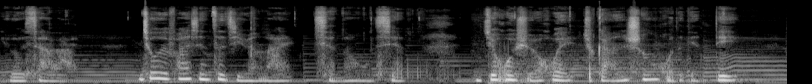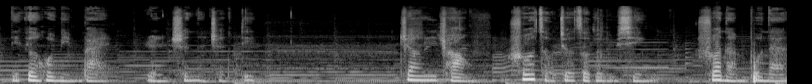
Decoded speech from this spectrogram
一路下来，你就会发现自己原来潜能无限。你就会学会去感恩生活的点滴，你更会明白人生的真谛。这样一场说走就走的旅行，说难不难，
